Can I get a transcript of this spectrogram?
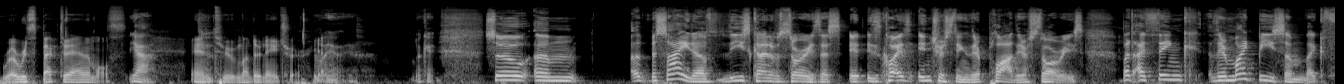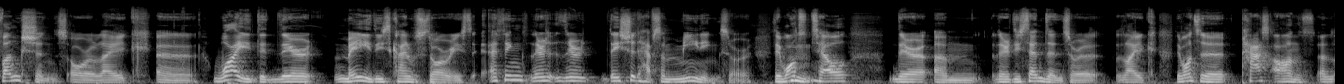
respect to animals Yeah. and to Mother Nature. Yeah. Oh, yeah, yeah. Okay. So, um, uh, beside of these kind of stories, it is quite interesting. Their plot, their stories, but I think there might be some like functions or like uh, why did they made these kind of stories? I think there there they should have some meanings or they want to tell their um their descendants or like they want to pass on uh,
